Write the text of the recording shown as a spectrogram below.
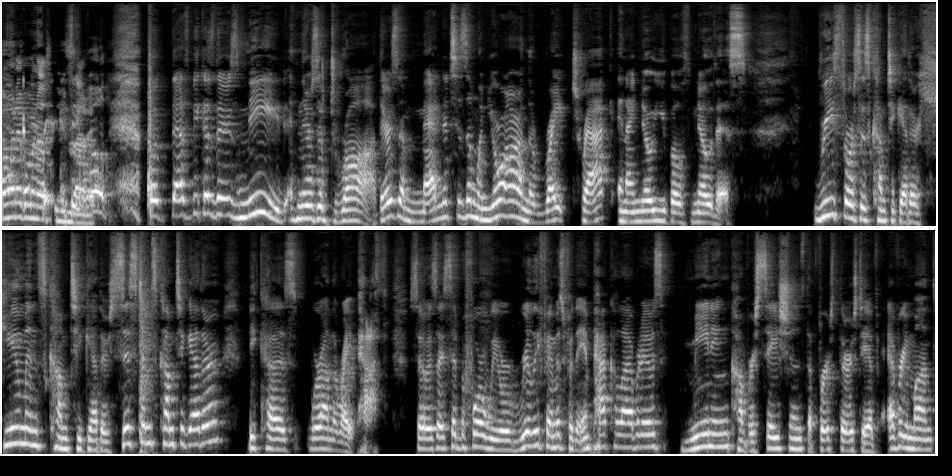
I want everyone else to know about bold. it. But that's because there's need and there's a draw. There's a magnetism when you are on the right track, and I know you both know this. Resources come together, humans come together, systems come together because we're on the right path. So, as I said before, we were really famous for the impact collaboratives, meaning conversations the first Thursday of every month.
